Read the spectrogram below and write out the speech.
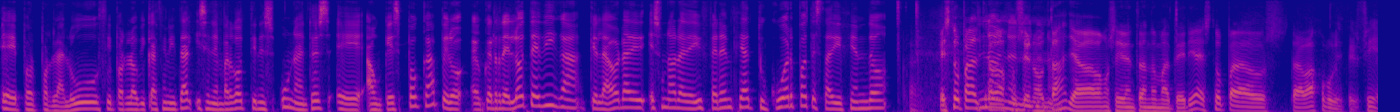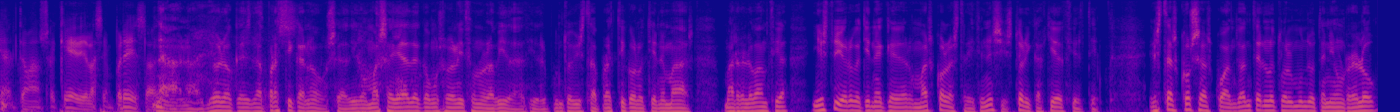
eh, por, por, la luz y por la ubicación y tal, y sin embargo tienes una. Entonces, eh, aunque es poca, pero aunque el reloj te diga que la hora de, es una hora de diferencia, tu cuerpo te está diciendo... Esto para el trabajo se nota, ya vamos a ir entrando en materia, esto para los trabajos, porque dices, sí, el tema no sé qué, de las empresas... No, no, yo lo que es la práctica no, o sea, digo, más allá de cómo se organiza uno la vida, es decir, desde el punto de vista práctico no tiene más, más relevancia, y esto yo creo que tiene que ver más con las tradiciones históricas, quiero decirte, estas cosas cuando antes no todo el mundo tenía un reloj,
